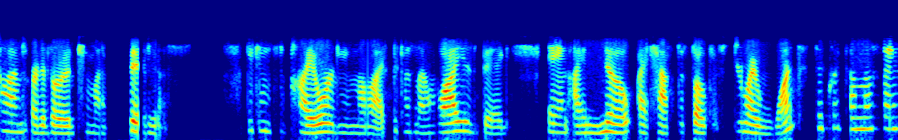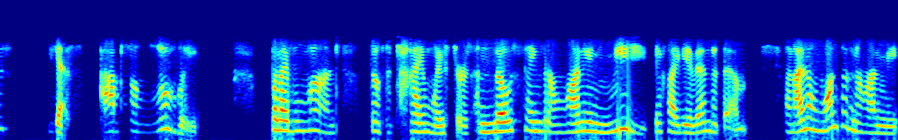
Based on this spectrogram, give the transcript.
times are devoted to my business because it's a priority in my life because my why is big and I know I have to focus. Do I want to click on those things? Yes, absolutely. But I've learned those are time wasters and those things are running me if I give in to them. And I don't want them to run me.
